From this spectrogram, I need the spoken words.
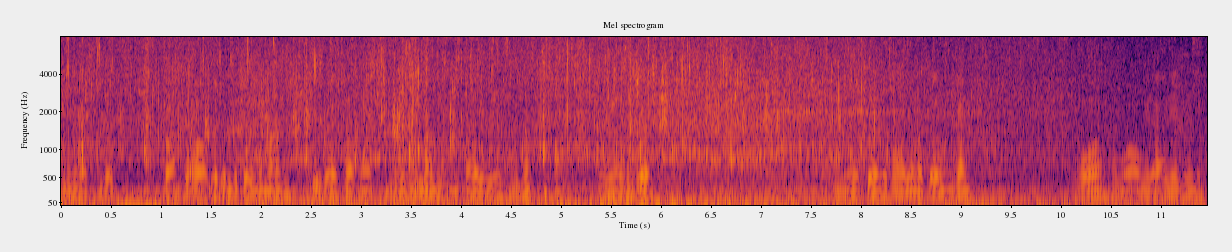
นี่ครับรถก่อนจะออกก็จะมาเติมน้ำมันที่บริษัทครับมีน้ำมันถังใช้เองเห็นไหมนี่ครับเพื่อน เติมผมก็จะมาเติมเหมือนกัน โอ้ผมออกไม่ได้เลยนะเนี่ย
